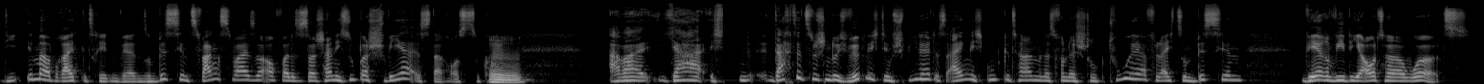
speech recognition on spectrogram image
die immer breit getreten werden. So ein bisschen zwangsweise auch, weil es wahrscheinlich super schwer ist, da rauszukommen. Mhm. Aber ja, ich dachte zwischendurch wirklich, dem Spiel hätte es eigentlich gut getan, wenn es von der Struktur her vielleicht so ein bisschen wäre wie The Outer Worlds.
